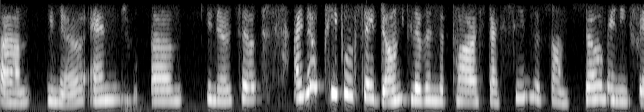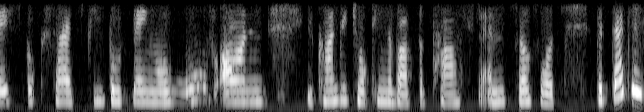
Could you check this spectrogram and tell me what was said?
Um, you know, and um, you know, so I know people say don't live in the past. I've seen this on so many Facebook sites. People saying, "Oh, move on. You can't be talking about the past," and so forth. But that is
